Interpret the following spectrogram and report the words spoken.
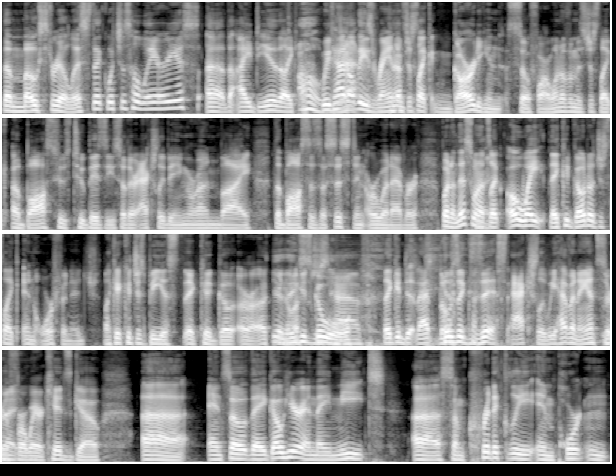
the most realistic, which is hilarious. Uh, the idea that, like Oh, we've had all these random just like guardians so far. One of them is just like a boss who's too busy, so they're actually being run by the boss's assistant or whatever. But in this one, it's like, oh wait, they could go to just like an orphanage. Like it could just be a, they could go or a, Yeah, you know, they a school. have- They could do that. Those exist actually. We have an answer Right. for where kids go. Uh, and so they go here and they meet uh, some critically important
